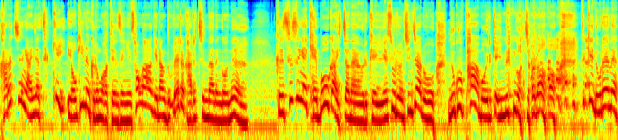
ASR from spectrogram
가르치는 게 아니라 특히 여기는 그런 것 같아요, 선생님. 성악이랑 노래를 가르친다는 거는 그 스승의 계보가 있잖아요. 이렇게 예술은 진짜로 누구 파 뭐 이렇게 있는 것처럼 특히 노래는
